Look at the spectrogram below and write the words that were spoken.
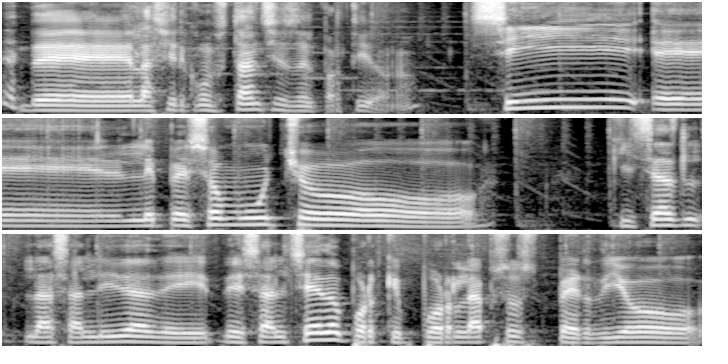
de las circunstancias del partido, ¿no? Sí, eh, le pesó mucho quizás la salida de, de, Salcedo porque por lapsos perdió,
